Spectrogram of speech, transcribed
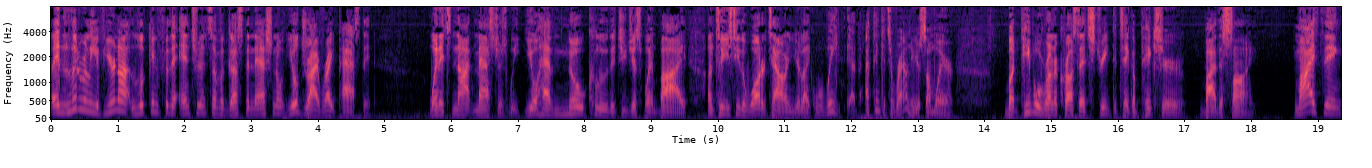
And literally, if you're not looking for the entrance of Augusta National, you'll drive right past it. when it's not Masters Week. You'll have no clue that you just went by until you see the water tower and you're like, well, wait, I- I think it's around here somewhere. But people run across that street to take a picture by the sign. My thing,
